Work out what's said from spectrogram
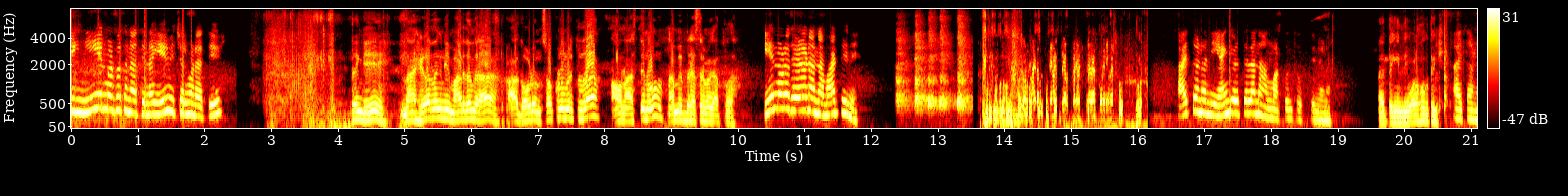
ಈಗ ನೀ ಏನ್ ಮಾಡ್ಬೇಕನ್ನ ನಾ ಏನ್ ವಿಚಾರ ಮಾಡತ್ತಿ ತಂಗಿ ನಾ ಹೇಳದಂಗ ನೀ ಮಾಡಿದಂದ್ರ ಆ ಗೌಡನ್ ಸೊಕ್ಕನು ಮರಿತದ ಅವನ ಆಸ್ತಿನೂ ನಮ್ಮಿಬ್ಬರ ಹೆಸರ ಮ್ಯಾಗ ಆಗ್ತದ. ಏನ್ ನೋಡೋದ್ ಹೇಳೋಣ ನಾ ಮಾಡ್ತೀನಿ. ಆಯ್ತಣ್ಣ ನೀ ಹೆಂಗ್ ಹೇಳ್ತಿಲ್ಲ ನಾ ಹಂಗ್ ಮಾಡ್ಕೊಂತ ಹೋಗ್ತೀನಿ ಅಣ್ಣ. ಆಯ್ತು ತಂಗಿ ನೀ ಒಳಗೆ ಹೋಗ್ತಂಗಿ ಆಯ್ತಣ್ಣ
